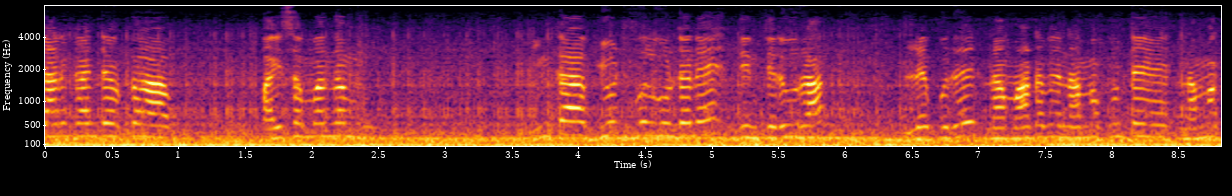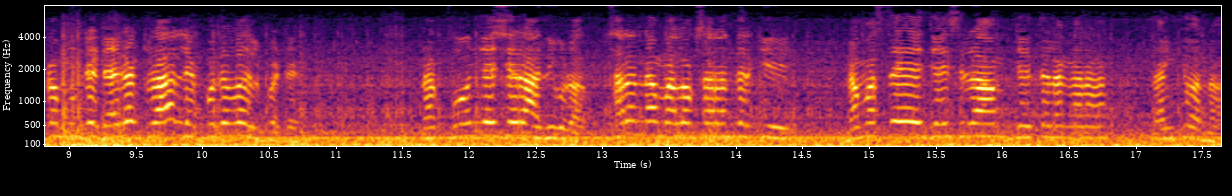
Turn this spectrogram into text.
దానికంటే ఒక పై సంబంధం ఇంకా బ్యూటిఫుల్గా ఉంటేనే దీన్ని తిరుగురా లేకపోతే నా మాట మీద నమ్మకుంటే నమ్మకం ఉంటే డైరెక్ట్ రా లేకపోతే వదిలిపెట్టండి నాకు ఫోన్ చేశారా? అది కూడా. సరే అన్న మళ్ళీ ఒకసారి అందరికీ నమస్తే జై శ్రీరామ్ జై తెలంగాణ. థ్యాంక్ యూ అన్నా.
